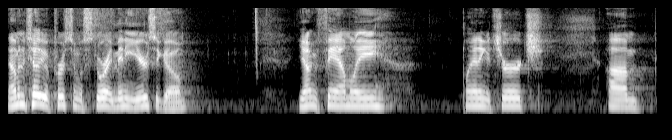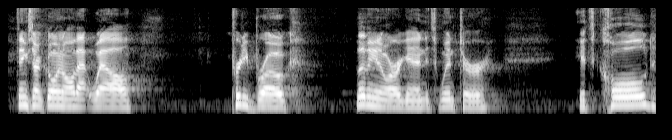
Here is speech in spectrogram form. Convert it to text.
Now, I'm going to tell you a personal story. Many years ago, young family, planning a church, um, things aren't going all that well, pretty broke, living in Oregon, it's winter, it's cold,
